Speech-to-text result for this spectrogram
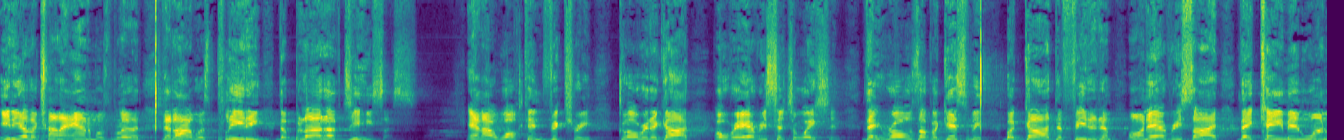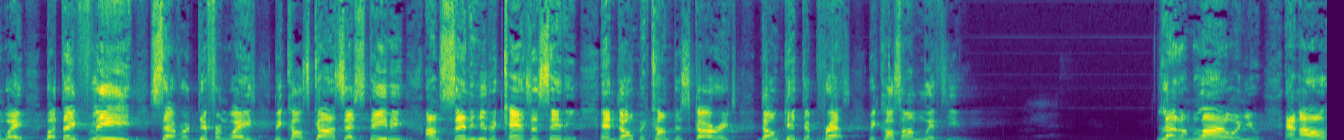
any other kind of animal's blood, that I was pleading the blood of Jesus and I walked in victory, glory to God, over every situation. They rose up against me, but God defeated them on every side. They came in one way, but they flee several different ways because God says, Stevie, I'm sending you to Kansas City and don't become discouraged. Don't get depressed because I'm with you. Let them lie on you, and I'll,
